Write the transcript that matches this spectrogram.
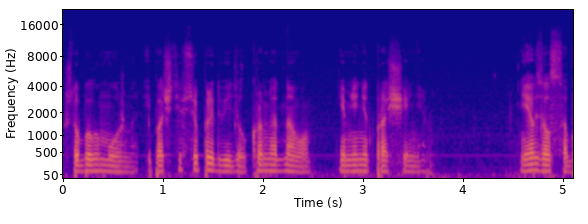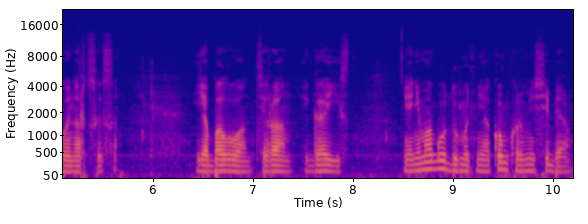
что было можно, и почти все предвидел, кроме одного, и мне нет прощения. Я взял с собой нарцисса. Я болван, тиран, эгоист. Я не могу думать ни о ком, кроме себя.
